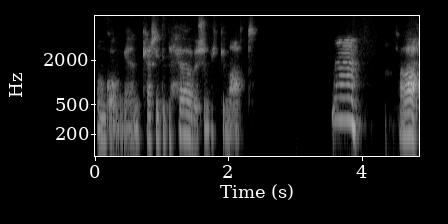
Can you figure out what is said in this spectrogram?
om gången, kanske inte behöver så mycket mat. Mm. Ja,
